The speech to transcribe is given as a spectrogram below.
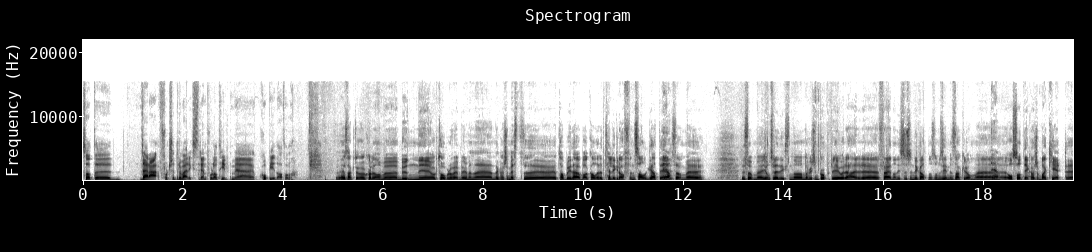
Så at det der er, fortsetter å være ekstremt volatilt med KPI-dataene. Jeg snakket jo om bunnen i oktober-november, men eh, det kanskje mest uh, tabloide er å bare kalle det Telegrafen-salget. At det er ja. liksom som Jon Fredriksen og Norwegian Property gjorde her fra en av disse syndikatene som Simen snakker om. Ja. Også at det kanskje markerte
